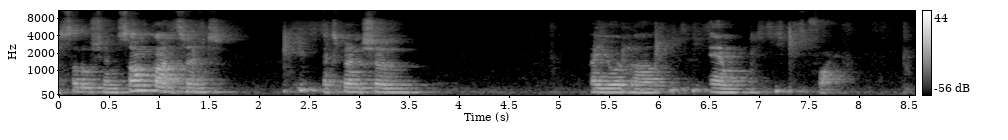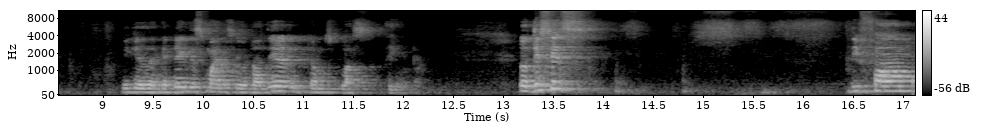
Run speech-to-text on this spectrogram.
a solution, some constant exponential iota m phi. Because I can take this minus iota there, it becomes plus iota. Now this is the form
